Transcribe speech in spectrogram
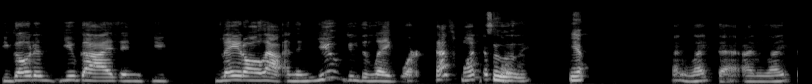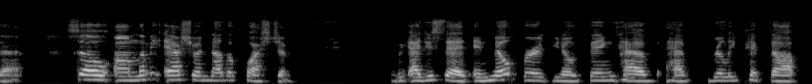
you go to you guys and you lay it all out and then you do the legwork. That's wonderful. Absolutely. Yep. I like that. I like that. So um let me ask you another question as you said in milford you know things have have really picked up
